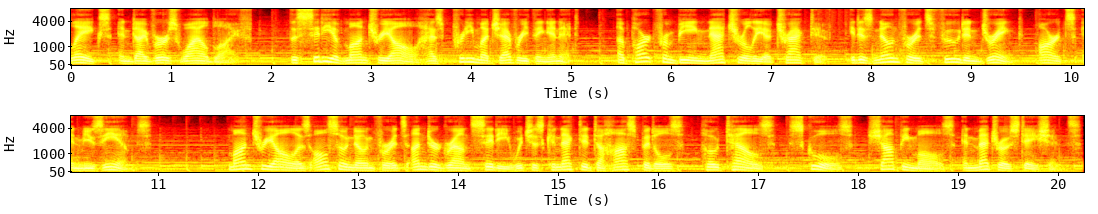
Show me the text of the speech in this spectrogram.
lakes, and diverse wildlife. The city of Montreal has pretty much everything in it. Apart from being naturally attractive, it is known for its food and drink, arts, and museums. Montreal is also known for its underground city which is connected to hospitals, hotels, schools, shopping malls, and metro stations.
